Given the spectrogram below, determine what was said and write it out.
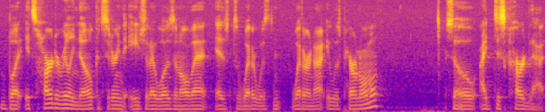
but it's hard to really know considering the age that I was and all that as to whether was whether or not it was paranormal. So I discard that.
